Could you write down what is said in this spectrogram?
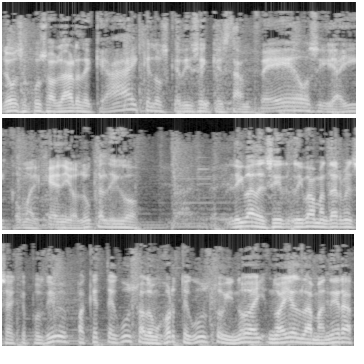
Luego se puso a hablar de que, ay, que los que dicen que están feos y ahí como el genio Lucas, digo, le iba a decir, le iba a mandar mensaje, pues dime, ¿para qué te gusto? A lo mejor te gusto y no hay, no hayas la manera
